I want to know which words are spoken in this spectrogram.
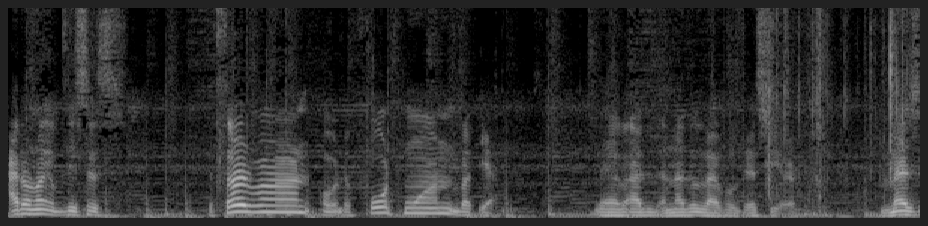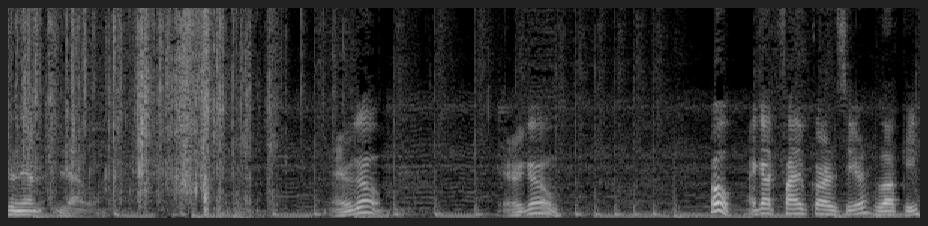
I don't know if this is the third one or the fourth one, but yeah, they have added another level this year, mezzanine level. There we go. There we go. Oh, I got five cards here. Lucky.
